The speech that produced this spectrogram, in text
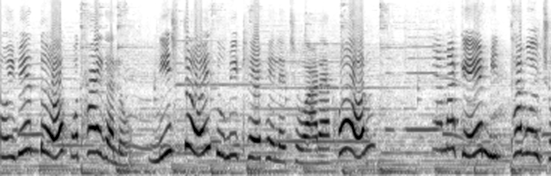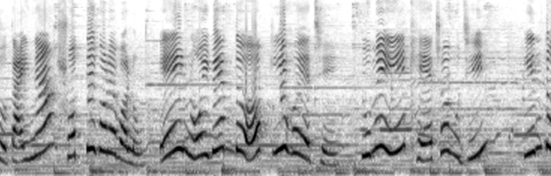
নৈবেদ্য কোথায় গেল? নিশ্চয় তুমি খেয়ে ফেলেছো, আর এখন আমাকে মিথ্যা বলছো, তাই না? সত্যি করে বলো, এই নৈবেদ্য কি হয়েছে? তুমি খেয়েছো বুঝি? কিন্তু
